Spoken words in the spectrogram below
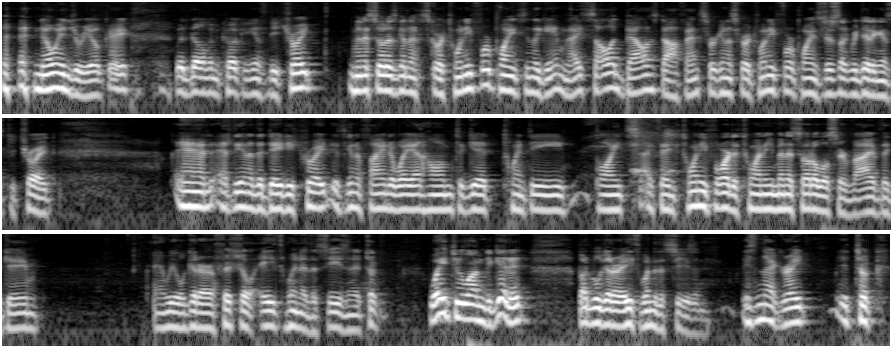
no injury, okay? With Dalvin Cook against Detroit. Minnesota's going to score 24 points in the game. Nice, solid, balanced offense. We're going to score 24 points just like we did against Detroit. And at the end of the day, Detroit is going to find a way at home to get 20 points. I think 24 to 20. Minnesota will survive the game. And we will get our official eighth win of the season. It took way too long to get it, but we'll get our eighth win of the season. Isn't that great? It took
